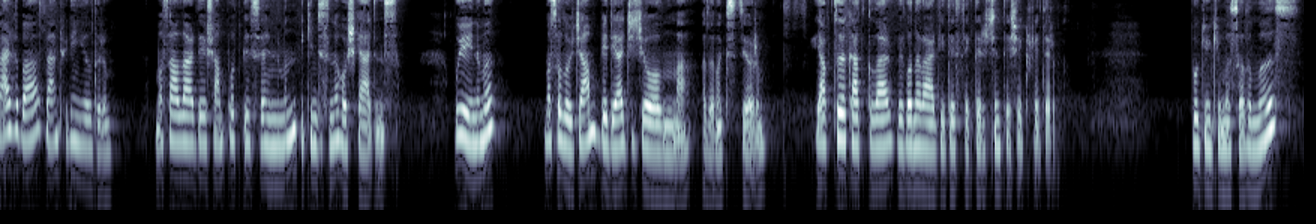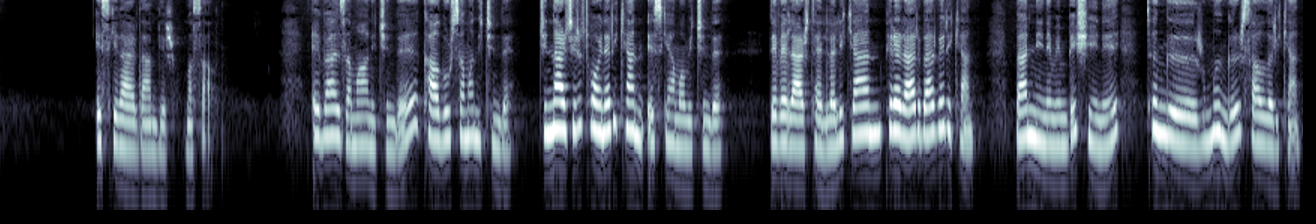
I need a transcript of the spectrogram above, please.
Merhaba, ben Tülin Yıldırım. Masallarda Yaşam podcast yayınımın ikincisine hoş geldiniz. Bu yayınımı Masal Hocam Bedia Cicioğlu'na adamak istiyorum. Yaptığı katkılar ve bana verdiği destekler için teşekkür ederim. Bugünkü masalımız eskilerden bir masal. Evvel zaman içinde, kalbur saman içinde, cinler cirit oynar eski hamam içinde, develer tellal iken, pireler berber iken, ben ninemin beşiğini tıngır mıngır sallar iken,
